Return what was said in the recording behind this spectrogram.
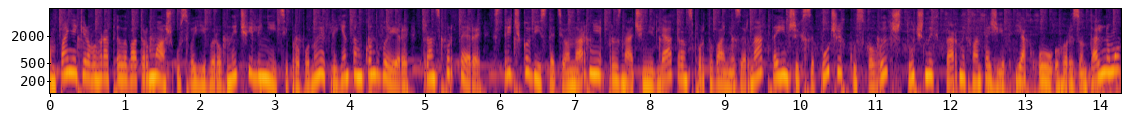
Компанія Кіровоград Елеватор Маш у своїй виробничій лінійці пропонує клієнтам конвеєри, транспортери, стрічкові стаціонарні, призначені для транспортування зерна та інших сипучих, кускових, штучних тарних вантажів, як у горизонтальному,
